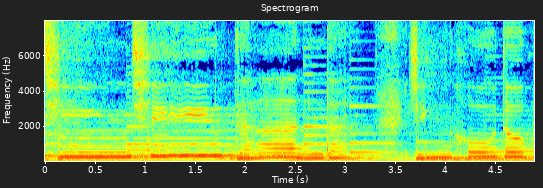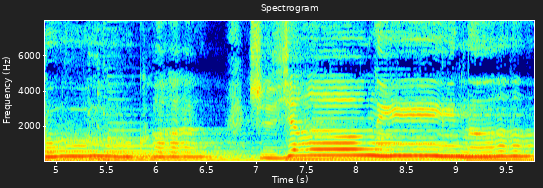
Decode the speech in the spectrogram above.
清清淡淡，今后都不管，只要你能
